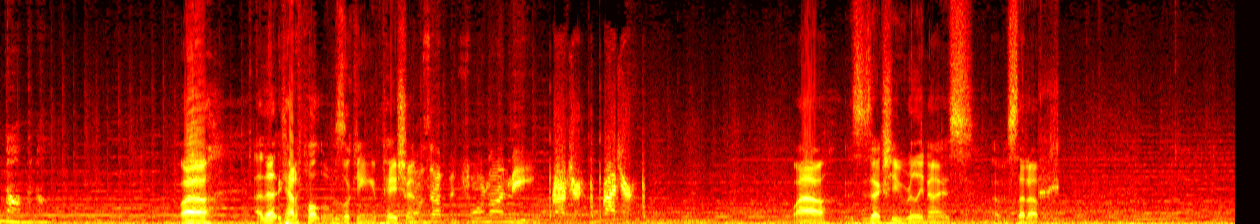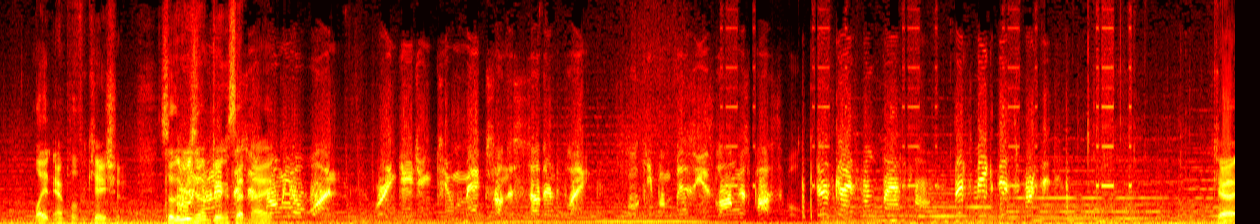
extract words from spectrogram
nominal. Wow, that catapult was looking impatient. Nose up and form on me. Roger. Roger. Wow, this is actually really nice of a setup. Light amplification. So the reason I'm doing this at night... Romeo 1. We're engaging two mechs on the southern flank. We'll keep them busy as long as possible. Those guys won't last long. Let's make this worth it. Okay,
